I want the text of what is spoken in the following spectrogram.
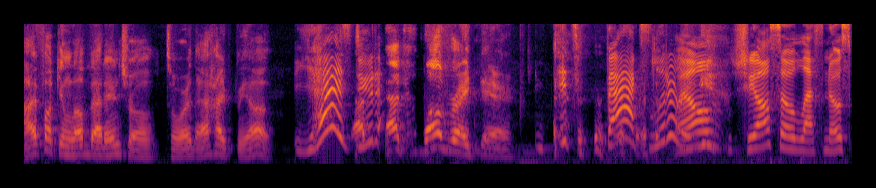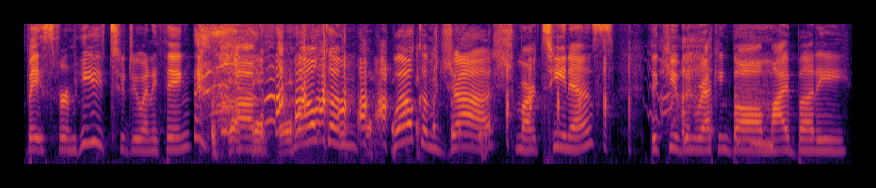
I fucking love that intro, Tor. That hyped me up. Yes, dude. That- that's love right there. It's facts, literally. Well, she also left no space for me to do anything. Um, welcome, welcome, Josh Martinez, the Cuban wrecking ball, my buddy,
